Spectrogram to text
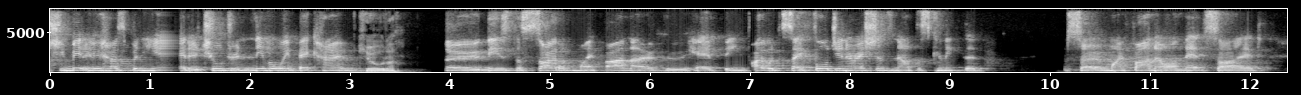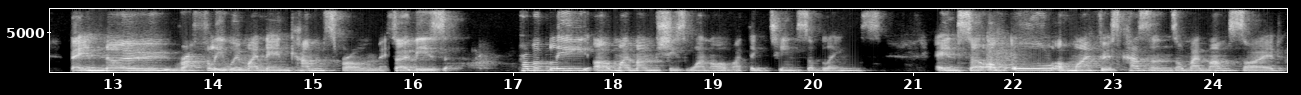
she met her husband here had her children never went back home so there's the side of my Fano who have been i would say four generations now disconnected so my Fano on that side they know roughly where my nan comes from so there's probably uh, my mum, she's one of, I think, 10 siblings. And so, of all of my first cousins on my mum's side,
